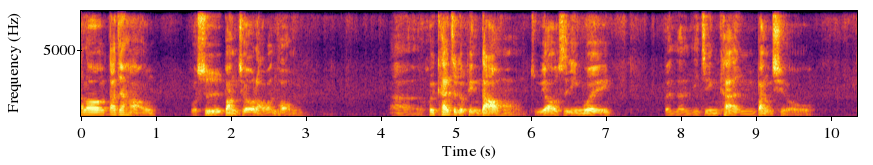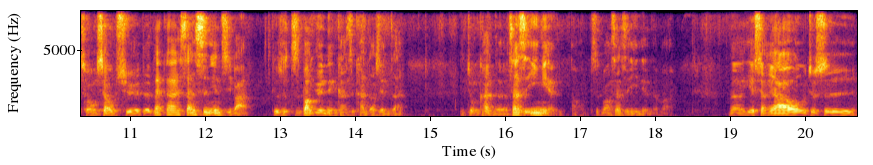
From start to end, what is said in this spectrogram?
Hello，大家好，我是棒球老顽童。呃，会开这个频道哈，主要是因为本人已经看棒球，从小学的大概三四年级吧，就是职棒元年开始看到现在，一共看了三十一年啊，职棒三十一年的嘛。那也想要就是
